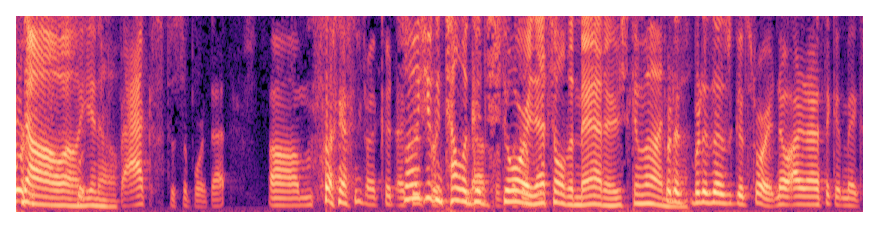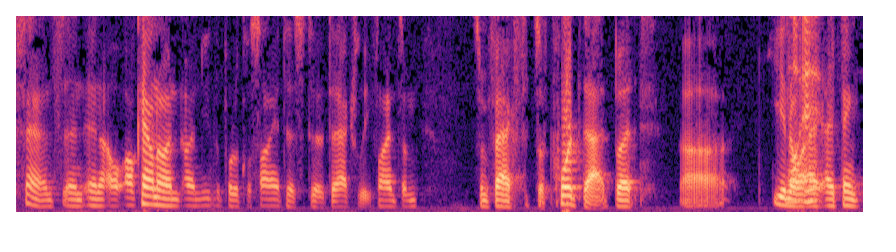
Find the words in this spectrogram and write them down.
or No, well, you know. facts to support that. Um, you know, I could, As long as you can tell a good story, that's all that matters. Come on. but now. it's, but it is a good story. No, I, I think it makes sense, and and I'll, I'll count on on you, the political scientist, to, to actually find some some facts that support that. But uh, you know, Well, I, I think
